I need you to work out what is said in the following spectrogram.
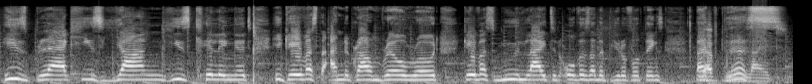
He's black. He's young. He's killing it. He gave us the Underground Railroad. Gave us Moonlight and all those other beautiful things. But Loved this, Moonlight.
